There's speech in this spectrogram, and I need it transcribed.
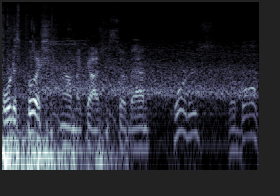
Portis push. Oh my gosh, it's so bad. Portis, the ball.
